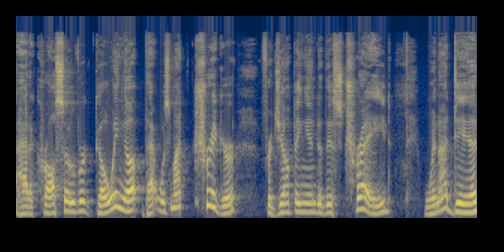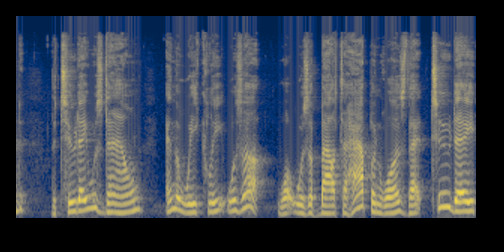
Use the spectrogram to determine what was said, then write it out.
I had a crossover going up. That was my trigger for jumping into this trade. When I did, the two day was down and the weekly was up. What was about to happen was that two day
